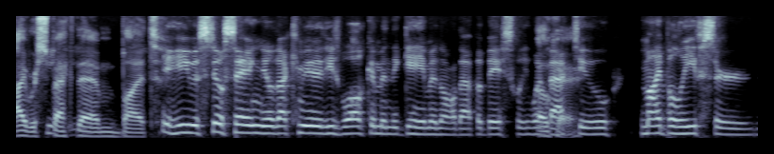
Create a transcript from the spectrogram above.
I respect he, them, but he was still saying, you know, that community is welcome in the game and all that, but basically went okay. back to my beliefs or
